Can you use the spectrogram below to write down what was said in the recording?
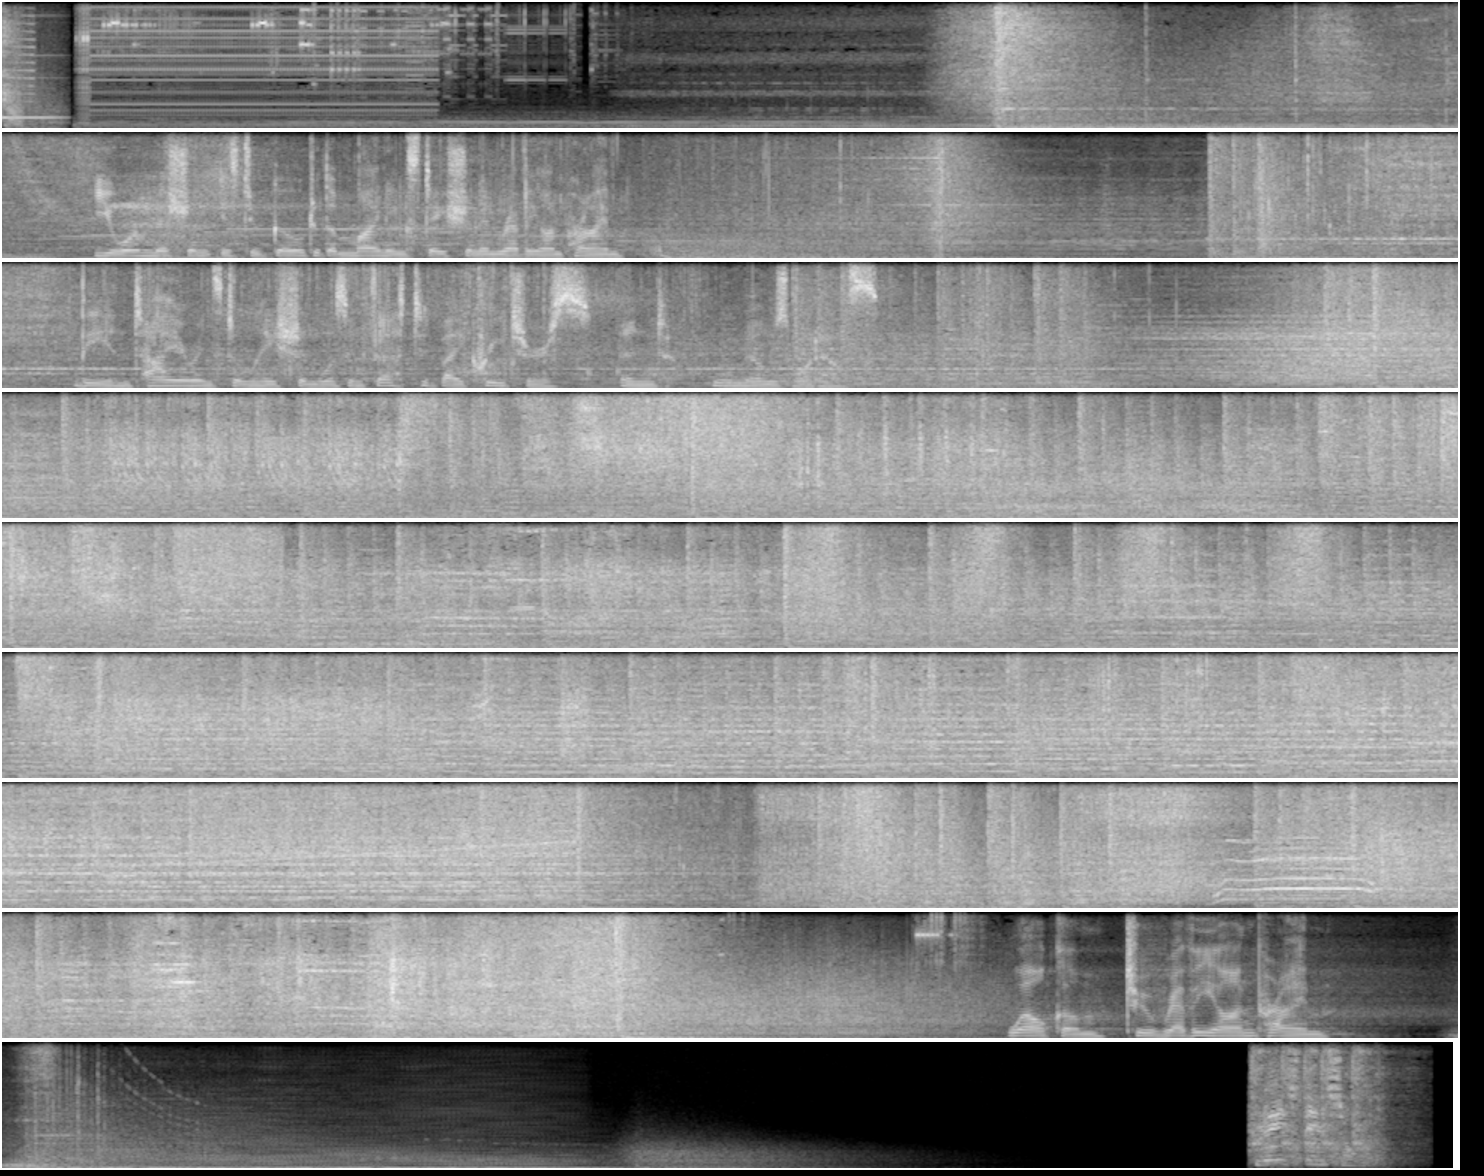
Your mission is to go to the mining station in Revion Prime. The entire installation was infested by creatures, and who knows what else. Welcome to Revion Prime. PlayStation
